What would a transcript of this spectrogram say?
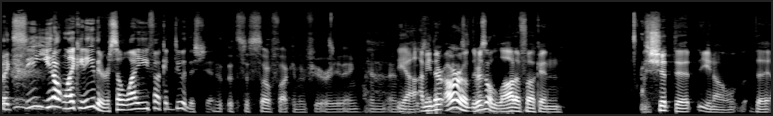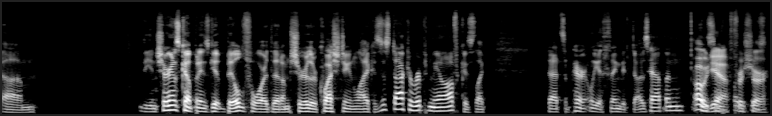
like, see, you don't like it either, so why do you fucking do this shit? it's just so fucking infuriating. And, and yeah, I mean there are there's a lot of fucking shit that you know the um the insurance companies get billed for that I'm sure they're questioning like is this doctor ripping me off because like that's apparently a thing that does happen. Oh yeah, for sure.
